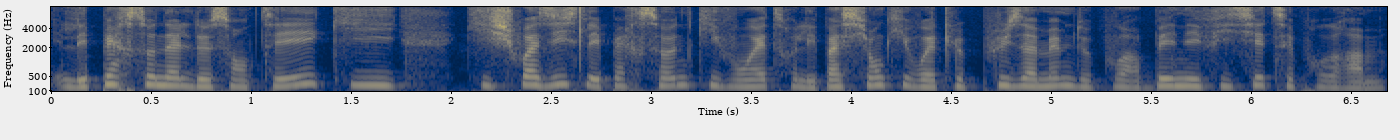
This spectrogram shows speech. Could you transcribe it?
les, personnels de santé qui, qui choisissent les personnes qui vont être, les patients qui vont être le plus à même de pouvoir bénéficier de ces programmes.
